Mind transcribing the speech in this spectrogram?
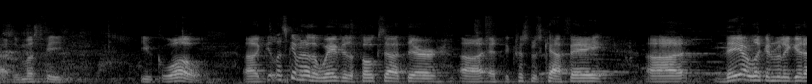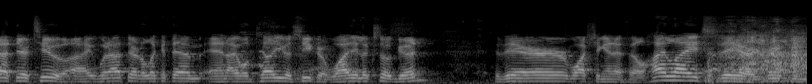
Out. It must be you glow. Uh, let's give another wave to the folks out there uh, at the Christmas Cafe. Uh, they are looking really good out there, too. I went out there to look at them, and I will tell you a secret why they look so good. They're watching NFL highlights, they are drinking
